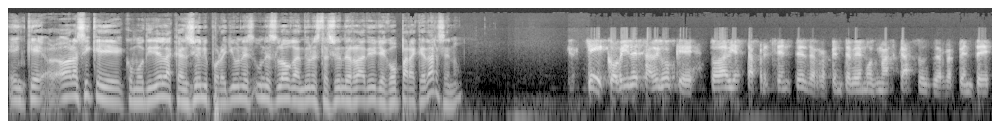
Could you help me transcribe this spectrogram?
en que ahora sí que, como diría la canción y por allí un eslogan de una estación de radio llegó para quedarse, ¿no? Sí, COVID es algo que todavía está presente, de repente vemos más casos, de repente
